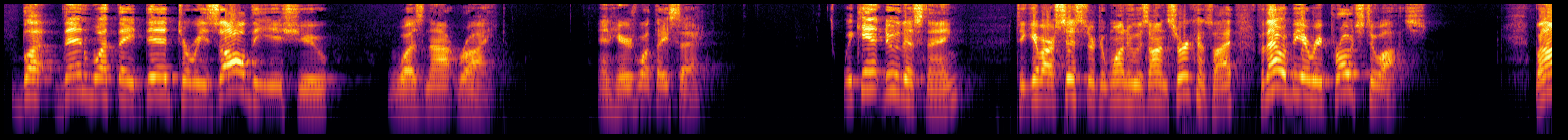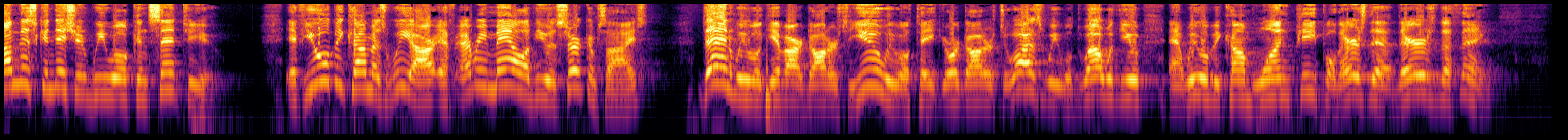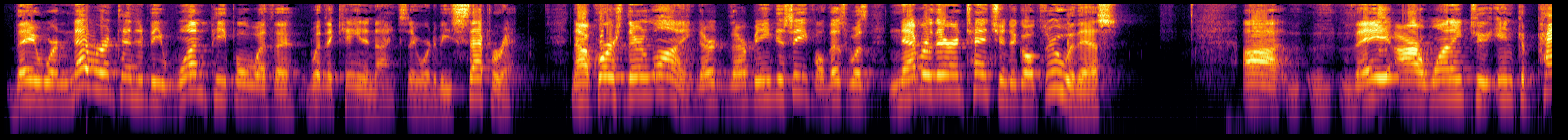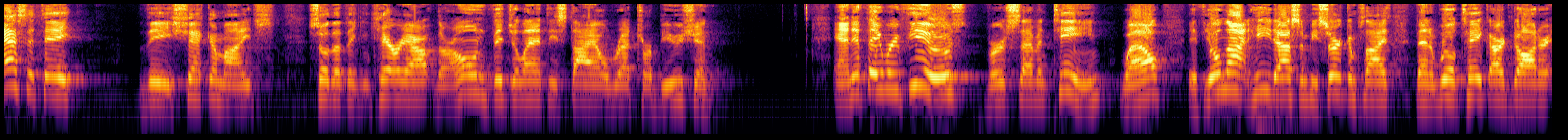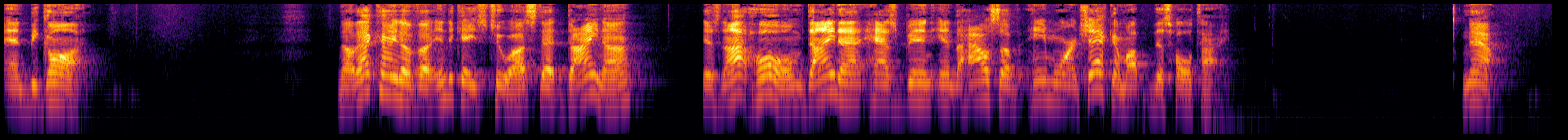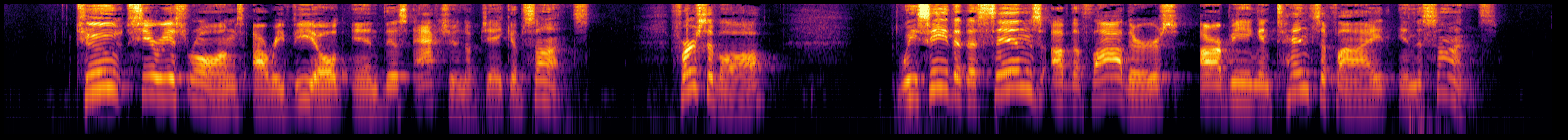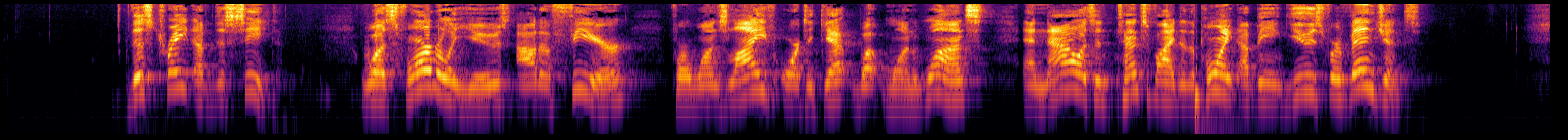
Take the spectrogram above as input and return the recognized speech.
but then what they did to resolve the issue was not right. And here's what they say We can't do this thing to give our sister to one who is uncircumcised, for that would be a reproach to us. But on this condition, we will consent to you. If you will become as we are, if every male of you is circumcised, then we will give our daughters to you. We will take your daughters to us. We will dwell with you and we will become one people. There's the, there's the thing. They were never intended to be one people with the, with the Canaanites. They were to be separate. Now, of course, they're lying. They're, they're being deceitful. This was never their intention to go through with this. Uh, they are wanting to incapacitate the Shechemites so that they can carry out their own vigilante style retribution. And if they refuse, verse 17, well, if you'll not heed us and be circumcised, then we'll take our daughter and be gone. Now that kind of uh, indicates to us that Dinah is not home. Dinah has been in the house of Hamor and Shechem up this whole time. Now, Two serious wrongs are revealed in this action of Jacob's sons. First of all, we see that the sins of the fathers are being intensified in the sons. This trait of deceit was formerly used out of fear for one's life or to get what one wants, and now it's intensified to the point of being used for vengeance.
